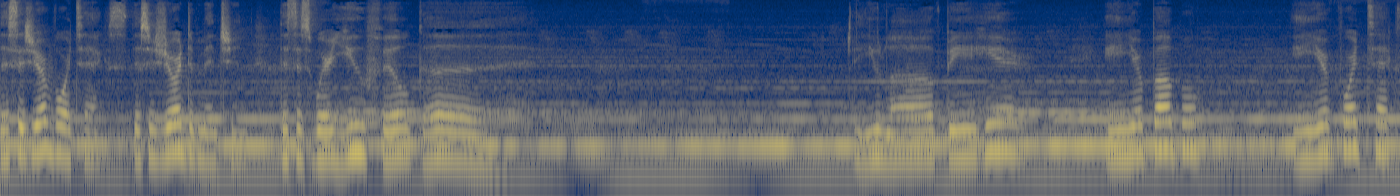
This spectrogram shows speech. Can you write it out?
This is your vortex. This is your dimension. This is where you feel good. And you love being here in your bubble in your vortex.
